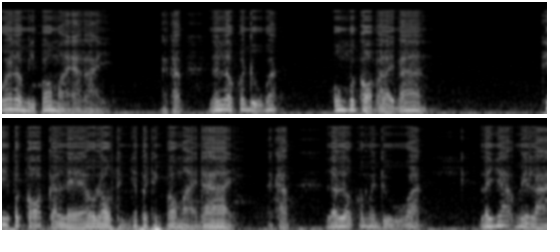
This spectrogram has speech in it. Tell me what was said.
ว่าเรามีเป้าหมายอะไรนะครับ แล้วเราก็ดูว่าองค์ประกอบอะไรบ้าง ที่ประกอบกันแล้วเราถึงจะไปถึงเป้าหมายได้นะครับ แล้วเราก็มาดูว่าระยะเวลา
